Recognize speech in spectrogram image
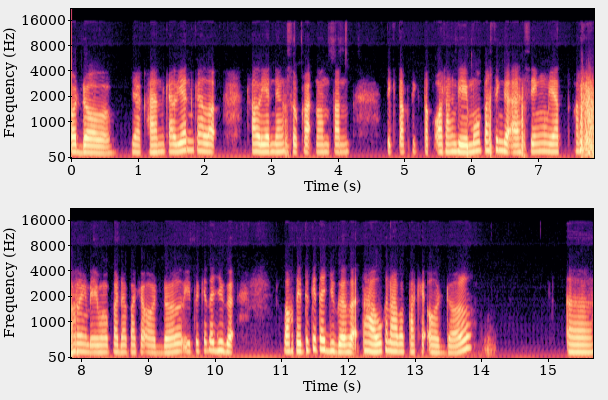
odol. Ya kan? Kalian kalau kalian yang suka nonton TikTok TikTok orang demo pasti nggak asing lihat orang-orang demo pada pakai odol. Itu kita juga waktu itu kita juga nggak tahu kenapa pakai odol. Uh,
